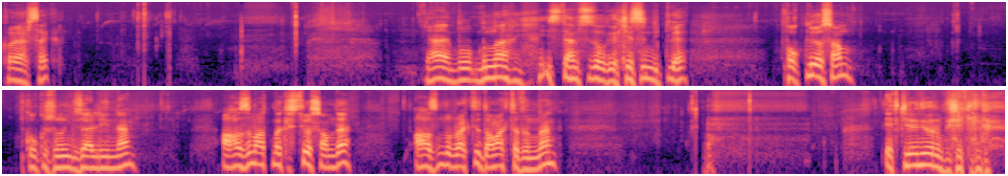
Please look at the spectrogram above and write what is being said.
koyarsak. Yani bu bunlar istemsiz oluyor kesinlikle. Kokluyorsam kokusunun güzelliğinden ağzıma atmak istiyorsam da ağzımda bıraktığı damak tadından etkileniyorum bir şekilde.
